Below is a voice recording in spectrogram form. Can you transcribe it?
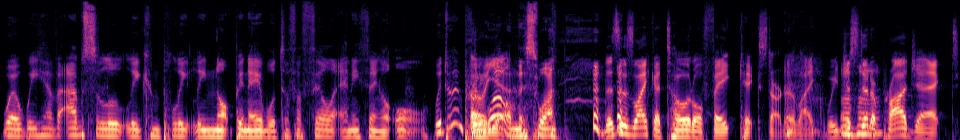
where we have absolutely completely not been able to fulfill anything at all. We're doing pretty Oh, well yeah. on this one. this is like a total fake Kickstarter. Like we just did a uh-huh. project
